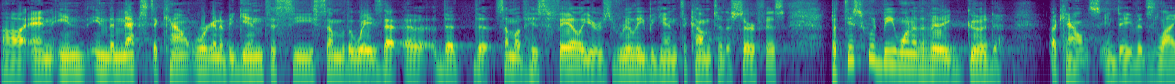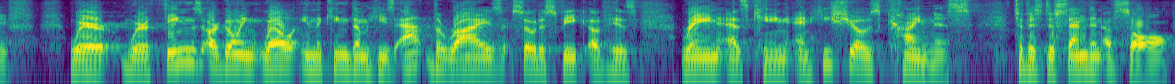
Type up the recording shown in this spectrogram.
Uh, and in, in the next account, we're going to begin to see some of the ways that, uh, that the, some of his failures really begin to come to the surface. But this would be one of the very good accounts in David's life where, where things are going well in the kingdom. He's at the rise, so to speak, of his reign as king, and he shows kindness to this descendant of Saul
